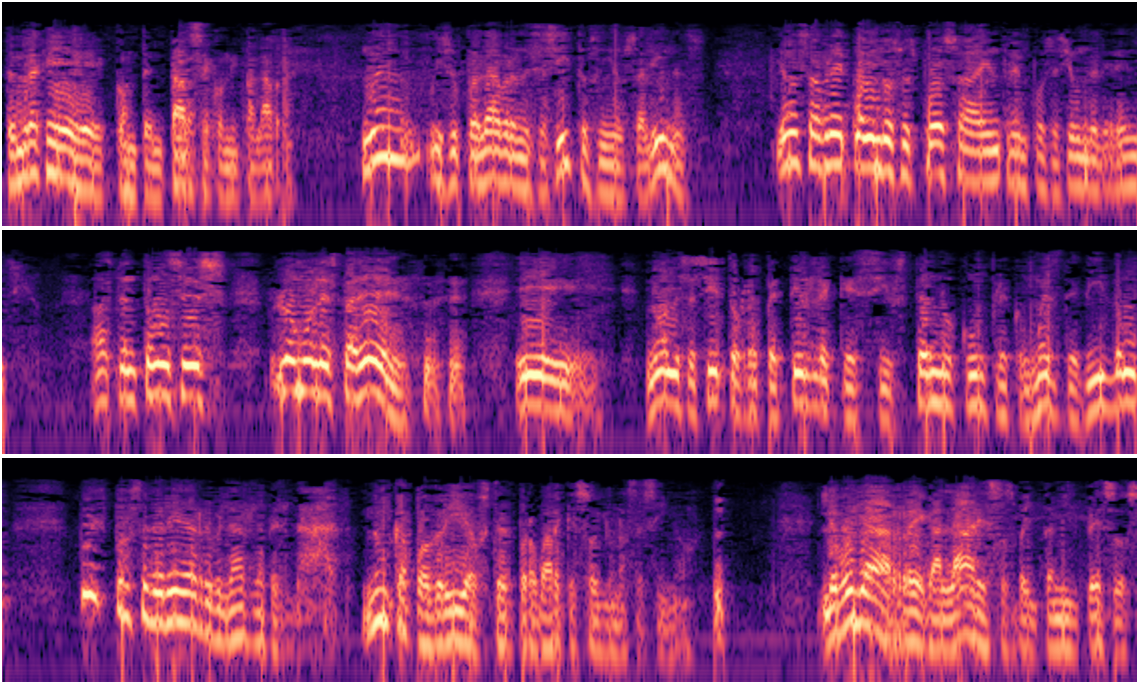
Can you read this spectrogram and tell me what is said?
Tendrá que contentarse con mi palabra. No, ni su palabra necesito, señor Salinas. Yo sabré cuándo su esposa entre en posesión de la herencia. Hasta entonces lo molestaré. y no necesito repetirle que si usted no cumple como es debido, pues procederé a revelar la verdad. Nunca podría usted probar que soy un asesino. Le voy a regalar esos veinte mil pesos.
